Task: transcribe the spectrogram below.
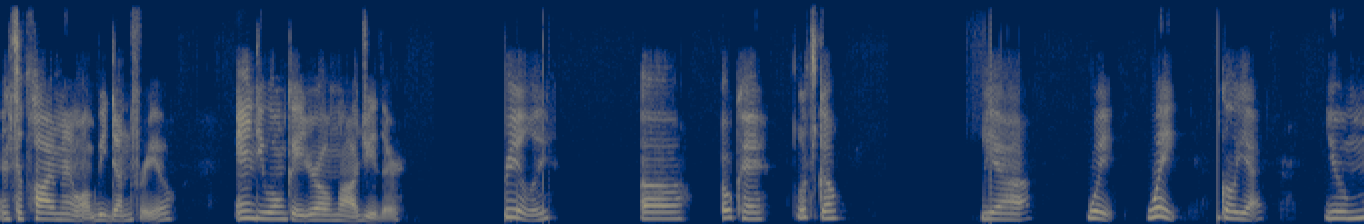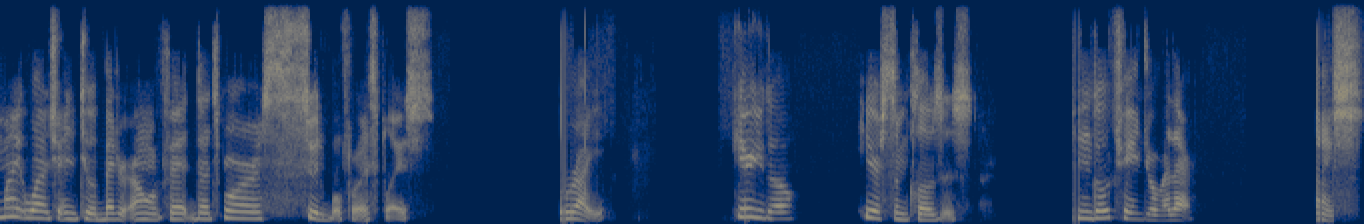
and supply supplyment won't be done for you. And you won't get your own lodge either. Really? Uh, okay. Let's go. Yeah. Wait, wait. Go yet. You might want to change into a better outfit that's more suitable for this place. Right. Here you go. Here's some clothes. You can go change over there. Nice.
